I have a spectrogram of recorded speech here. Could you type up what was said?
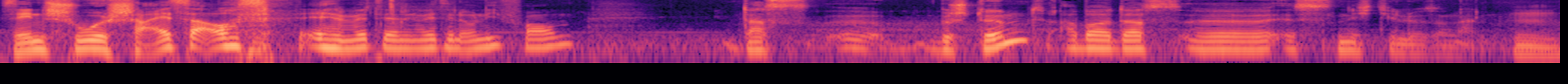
sehen Schuhe scheiße aus mit den, mit den Uniformen? Das äh, bestimmt, aber das äh, ist nicht die Lösung, nein. Hm.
